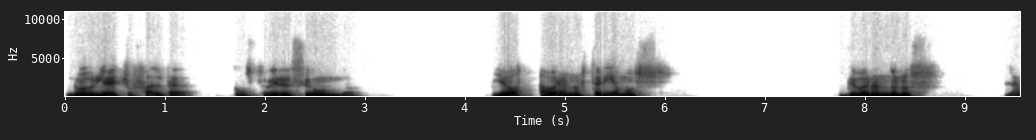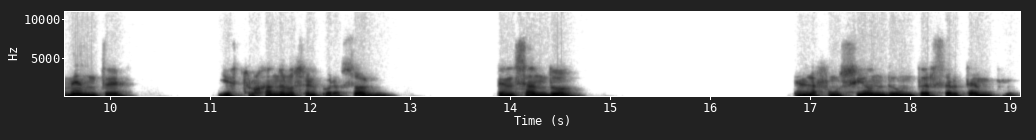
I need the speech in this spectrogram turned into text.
no habría hecho falta construir el segundo. Y ahora no estaríamos devanándonos la mente y estrujándonos el corazón, pensando en la función de un tercer templo.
